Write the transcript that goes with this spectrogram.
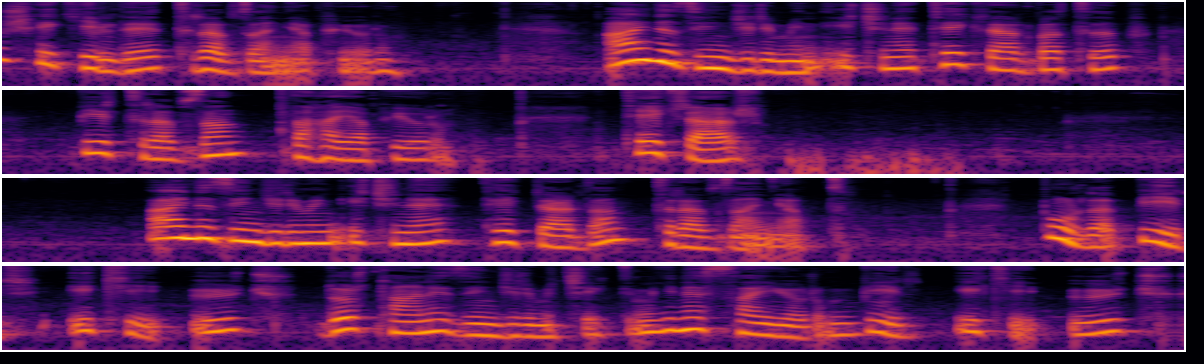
bu şekilde trabzan yapıyorum. Aynı zincirimin içine tekrar batıp bir trabzan daha yapıyorum. Tekrar aynı zincirimin içine tekrardan trabzan yaptım. Burada 1 2 3 4 tane zincirimi çektim. Yine sayıyorum. 1 2 3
